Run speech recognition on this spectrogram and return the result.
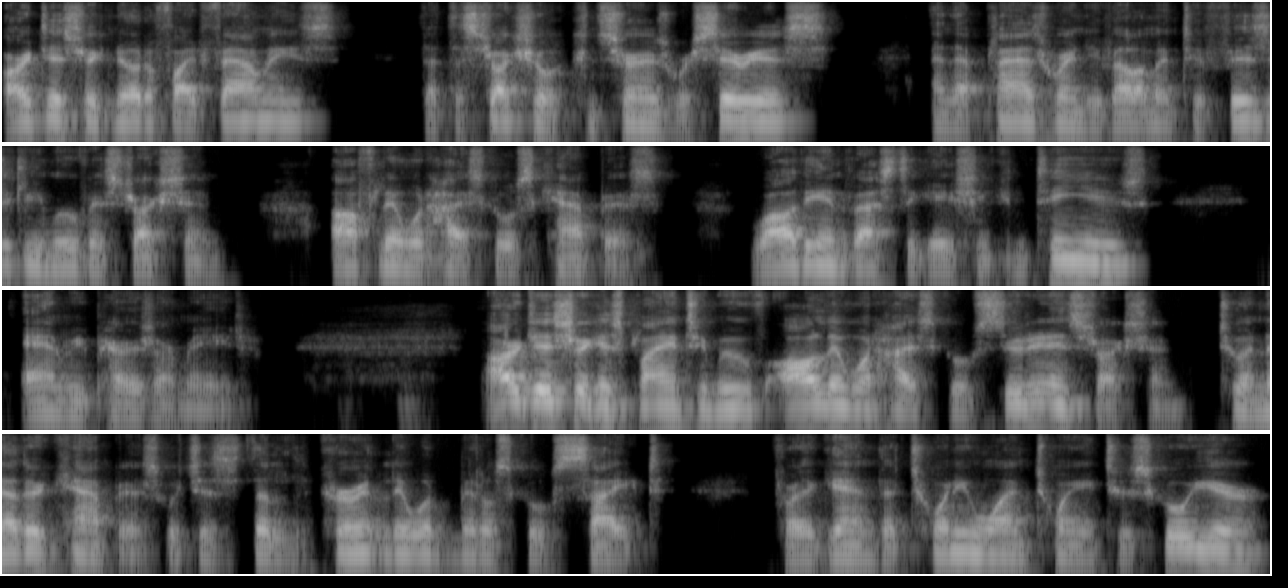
our district notified families that the structural concerns were serious and that plans were in development to physically move instruction off Lynwood High School's campus while the investigation continues and repairs are made. Our district is planning to move all Lynwood High School student instruction to another campus, which is the current Lynwood Middle School site for again, the 21-22 school year,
